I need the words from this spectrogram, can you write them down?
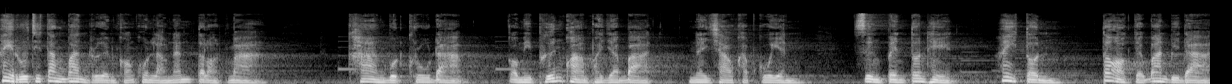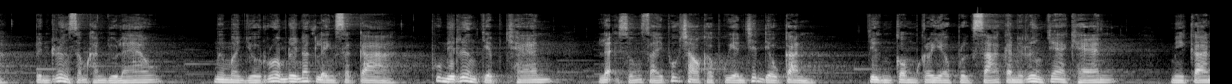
ให้รู้ที่ตั้งบ้านเรือนของคนเหล่านั้นตลอดมา ข้างบุตรครูดาบก็มีพื้นความพยาบาทในชาวขับเกวียน ซึ่งเป็นต้นเหตุให้ตนต้องออกจากบ้านบิดาเป็นเรื่องสำคัญอยู่แล้ว เมื่อมาอยู่ร่วมด้วยนักเลงสกา ผู้มีเรื่องเจ็บแค้น และสงสัยพวกชาวขับเกวียนเช่นเดียวกัน จึงกลมเกลียวปรึกษากันในเรื่องแก้แค้น มีการ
